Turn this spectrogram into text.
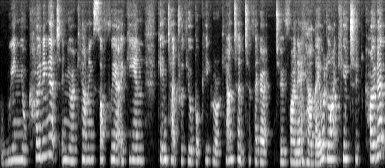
when you're coding it in your accounting software, again, get in touch with your bookkeeper or accountant to figure out, to find out how they would like you to code it.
